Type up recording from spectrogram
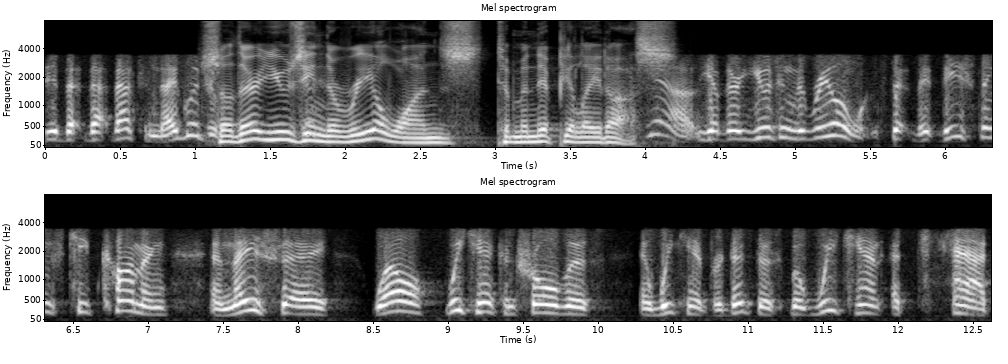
That, that, that's negligible. So they're using the real ones to manipulate us. Yeah, yeah, they're using the real ones. These things keep coming, and they say, "Well, we can't control this, and we can't predict this, but we can attach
